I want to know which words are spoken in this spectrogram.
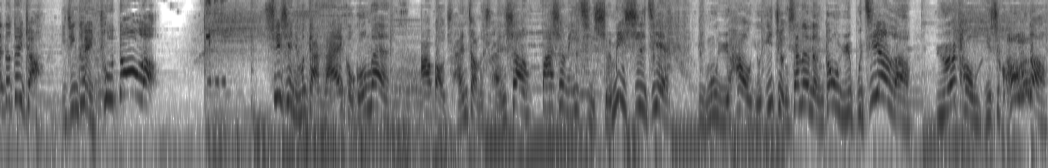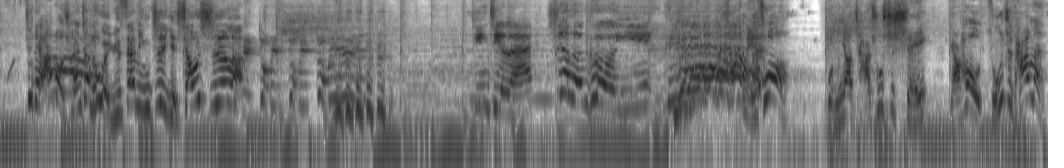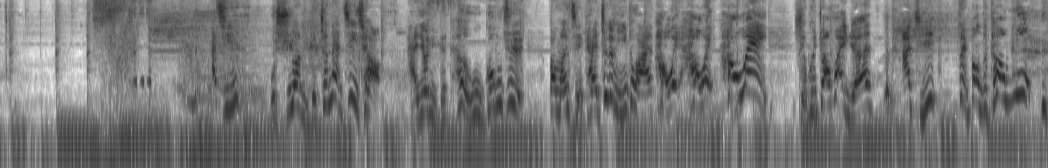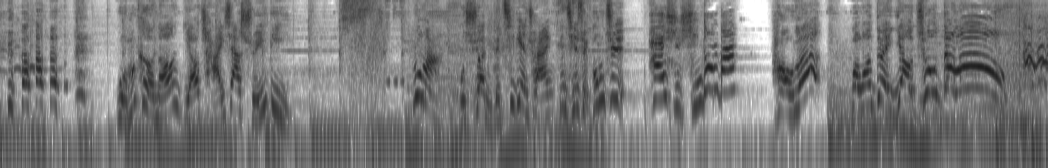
莱德队长已经可以出动了。谢谢你们赶来，狗狗们。阿宝船长的船上发生了一起神秘事件，比目鱼号有一整箱的冷冻鱼不见了，鱼儿桶也是空的，就连阿宝船长的尾鱼三明治也消失了。救命！救命！救命！听起来是很可疑。说的没错，我们要查出是谁，然后阻止他们。阿奇，我需要你的侦探技巧，还有你的特务工具，帮忙解开这个谜团。好喂，好喂，好喂！谁会抓坏人？阿奇，最棒的特务。我们可能也要查一下水底。路马，我需要你的气垫船跟潜水工具。开始行动吧！好了，汪汪队要出动喽！汪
